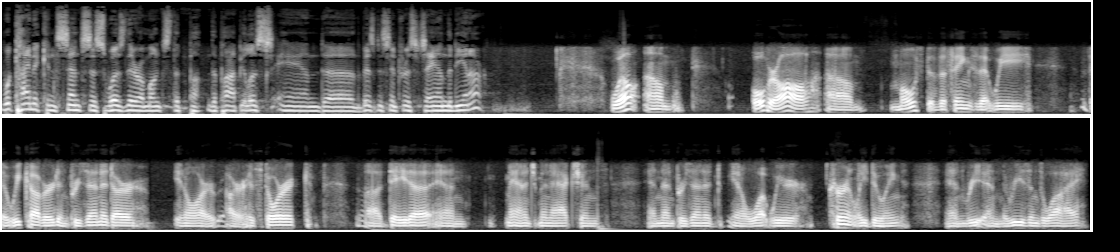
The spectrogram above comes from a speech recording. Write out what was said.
what kind of consensus was there amongst the the populace and uh, the business interests and the DNR well, um, overall, um, most of the things that we that we covered and presented our you know our our historic uh, data and management actions, and then presented you know what we're currently doing and re- and the reasons why.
